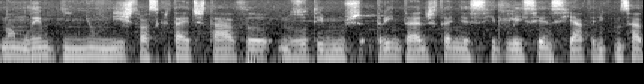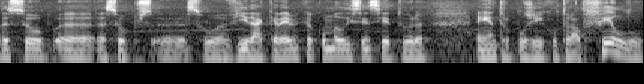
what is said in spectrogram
não me lembro de nenhum ministro ou secretário de Estado nos últimos 30 anos que tenha sido licenciado, tenha começado a sua, a, a a sua vida académica com uma licenciatura em Antropologia Cultural. Fê-lo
